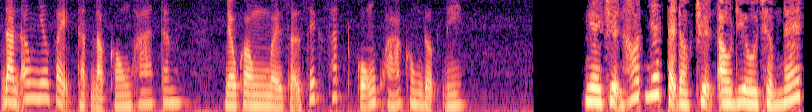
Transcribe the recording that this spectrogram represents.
Đàn ông như vậy thật là không hoa tâm. Nếu không mời sợ xích sắt cũng khóa không được đi. Nghe chuyện hot nhất tại đọc truyện audio.net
